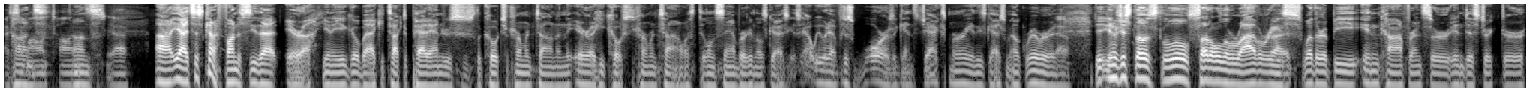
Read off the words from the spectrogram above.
X Tons. amount, tons. Tons. Yeah. Uh, yeah, it's just kind of fun to see that era. You know, you go back, you talk to Pat Andrews, who's the coach at Hermantown, and the era he coached at Hermantown with Dylan Samberg and those guys. He goes, yeah, we would have just wars against Jax Murray and these guys from Elk River, and Yeah. you know, just those little subtle little rivalries, whether it be in conference or in district or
